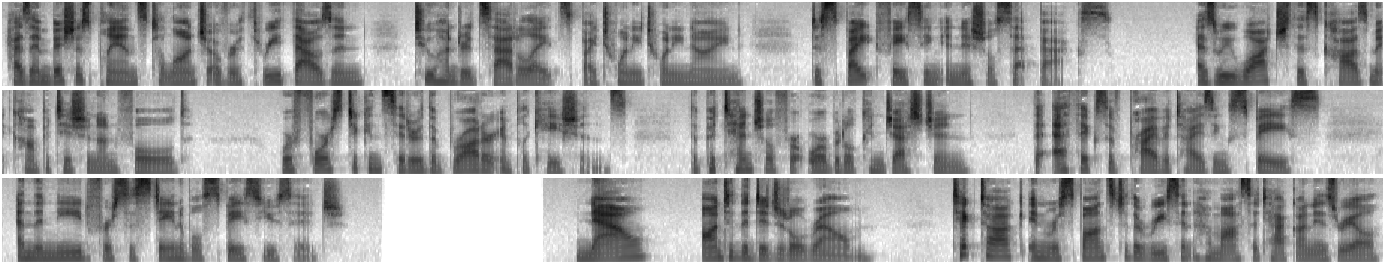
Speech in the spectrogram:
has ambitious plans to launch over 3,200 satellites by 2029, despite facing initial setbacks. As we watch this cosmic competition unfold, we're forced to consider the broader implications the potential for orbital congestion, the ethics of privatizing space, and the need for sustainable space usage. Now, onto the digital realm. TikTok, in response to the recent Hamas attack on Israel,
